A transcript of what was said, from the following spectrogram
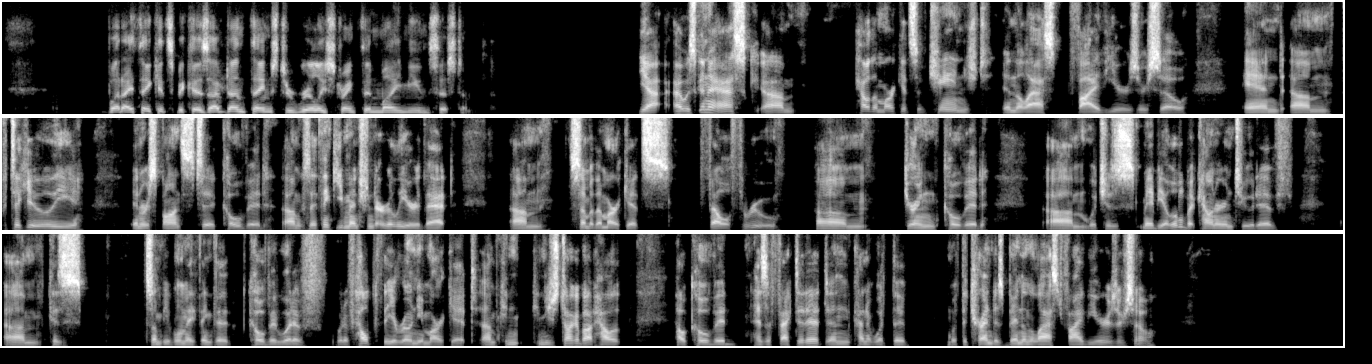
But I think it's because I've done things to really strengthen my immune system. Yeah, I was going to ask um, how the markets have changed in the last five years or so, and um, particularly in response to COVID, because um, I think you mentioned earlier that um, some of the markets fell through um, during COVID um, which is maybe a little bit counterintuitive because um, some people may think that COVID would have would have helped the aronia market. Can can you just talk about how how COVID has affected it and kind of what the what the trend has been in the last five years or so?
